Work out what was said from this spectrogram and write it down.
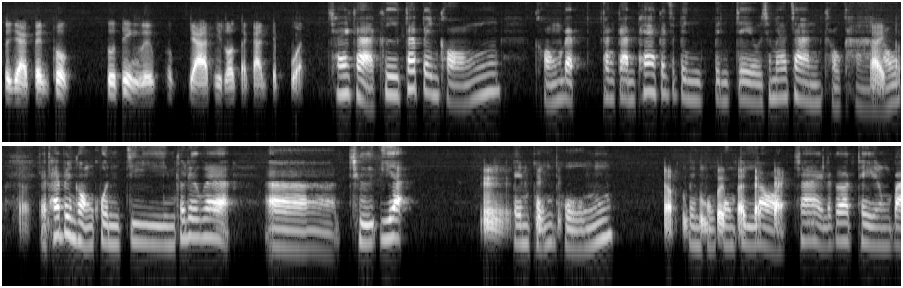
ส่วนใหญ่เป็นพวก ซูติ้งหรือพวกยาที่ลดอาการเจ็บปวด ใช่ค่ะ คือถ้าเป็นของของแบบทางการแพทย์ก็จะเป็นเป็นเจลใช่ไหมอาจารย์ขาวใช่ครับใช่ๆแต่ถ้าเป็นของคนจีนเขาเรียกว่าอ่าชื่อเอี้ยะเออเป็นผงผงครับๆเป็นผผงงๆผงเป็นหลอดแปะใช่ แล้วก็เทลงไป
